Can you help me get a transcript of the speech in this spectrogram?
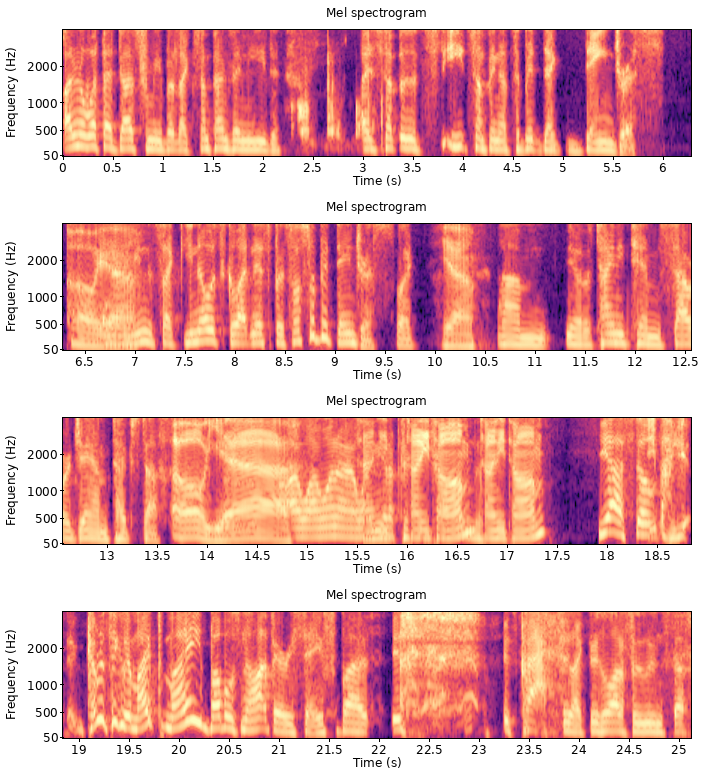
I don't know what that does for me, but like sometimes I need I eat something that's a bit like dangerous. oh You know what I mean, it's like you know it's gluttonous, but it's also a bit dangerous. Like yeah. um, you know, the Tiny Tim's sour jam type stuff. Oh yeah. I want to I want to Tiny get up to Tiny Tom, top. Tiny Tom. Yeah, so come to think of it, my my bubble's not very safe, but it's it's packed. Like there's a lot of food and stuff.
